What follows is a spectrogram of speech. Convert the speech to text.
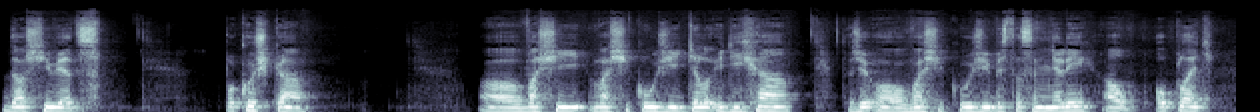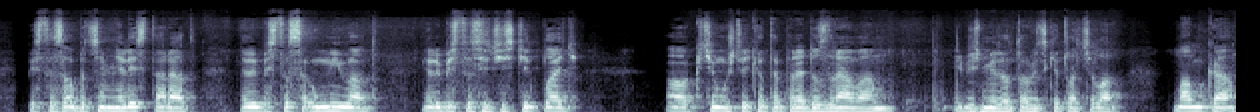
další věc, pokožka, vaší, vaší kůži tělo i dýchá, takže o vaší kůži byste se měli a o pleť byste se obecně měli starat, měli byste se umývat, měli byste si čistit pleť, k čemuž teďka teprve dozrávám, i když mě do toho vždycky tlačila mamka,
